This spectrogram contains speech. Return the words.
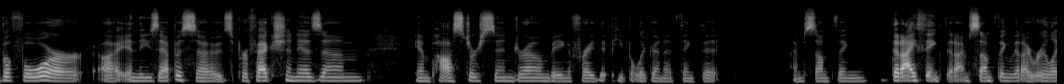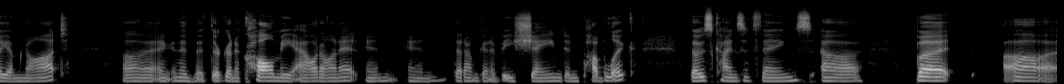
before uh, in these episodes perfectionism, imposter syndrome, being afraid that people are going to think that I'm something that I think that I'm something that I really am not. Uh, and, and that they're going to call me out on it and and that I'm going to be shamed in public, those kinds of things. Uh, but uh,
